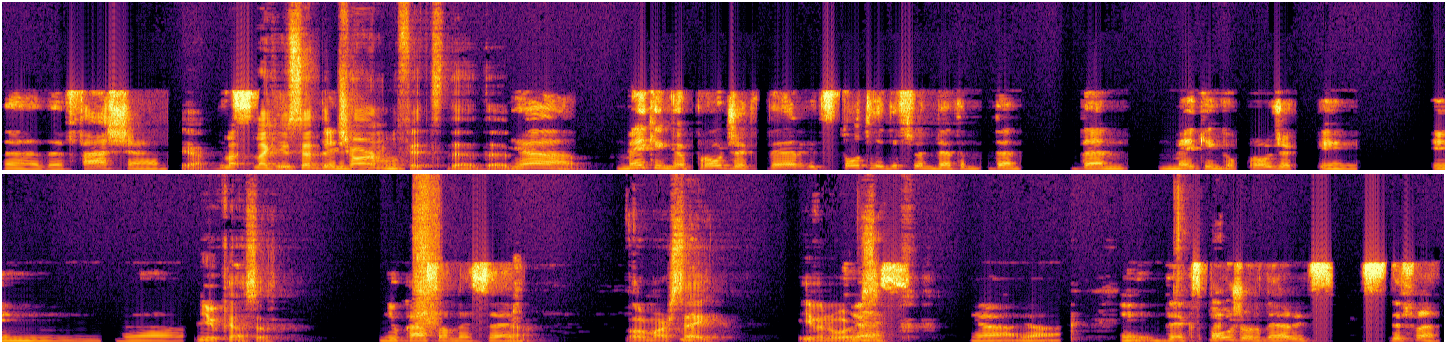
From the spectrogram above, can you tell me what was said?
the, the fashion. Yeah. Like you said the charm of it the, the yeah. Making a project there it's totally different than than than making a project in in uh, newcastle. Newcastle let's say. Yeah. or marseille even worse. Yes. Yeah yeah. Eh, the exposure there it's, it's different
